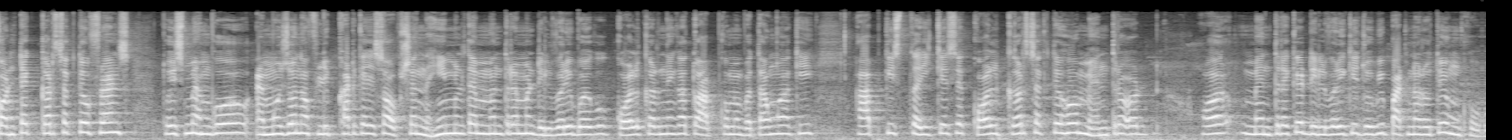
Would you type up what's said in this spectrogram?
कांटेक्ट कर सकते हो फ्रेंड्स तो इसमें हमको अमेजोन और फ्लिपकार्ट का जैसा ऑप्शन नहीं मिलता है मंत्र में डिलीवरी बॉय को कॉल करने का। तो आपको मैं बताऊँगा कि आप किस तरीके से कॉल कर सकते हो मंत्र और और मंत्र के डिलीवरी के जो भी पार्टनर होते हैं उनको।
